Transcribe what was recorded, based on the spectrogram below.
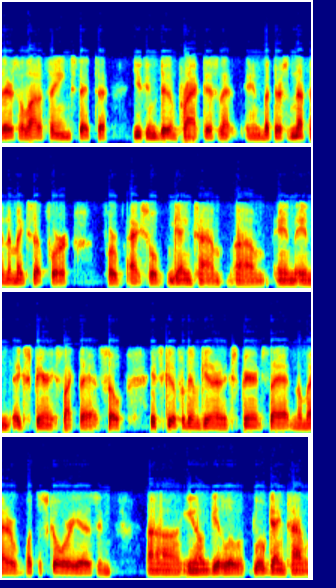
there's a lot of things that uh, you can do in practice, and, that, and but there's nothing that makes up for for actual game time um, and and experience like that. So it's good for them to experience that, no matter what the score is, and uh, you know, get a little little game time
